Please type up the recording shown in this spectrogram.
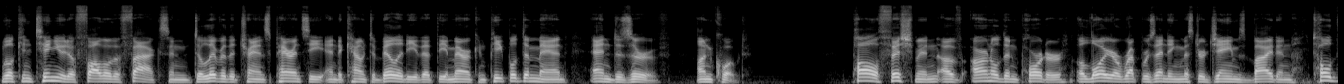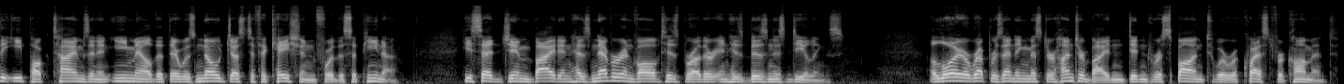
will continue to follow the facts and deliver the transparency and accountability that the American people demand and deserve. Unquote. Paul Fishman of Arnold and Porter, a lawyer representing Mr. James Biden, told the Epoch Times in an email that there was no justification for the subpoena. He said Jim Biden has never involved his brother in his business dealings. A lawyer representing Mr. Hunter Biden didn't respond to a request for comment.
